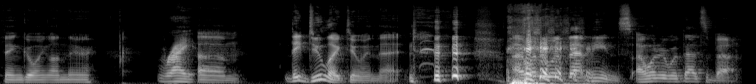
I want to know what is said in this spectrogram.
thing going on there. Right. Um, they do like doing that. I wonder what that means. I wonder what that's about.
